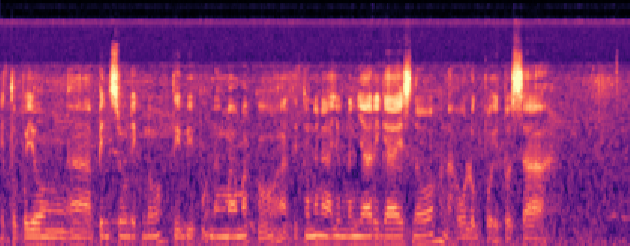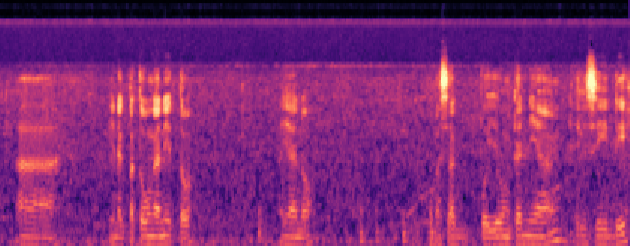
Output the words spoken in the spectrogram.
ito po yung ah, Pinsonic no, TV po ng mama ko. At ito na nga yung nangyari guys no, nahulog po ito sa ah pinagpatungan nito. Ayan no? Basag po yung kanyang LCD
